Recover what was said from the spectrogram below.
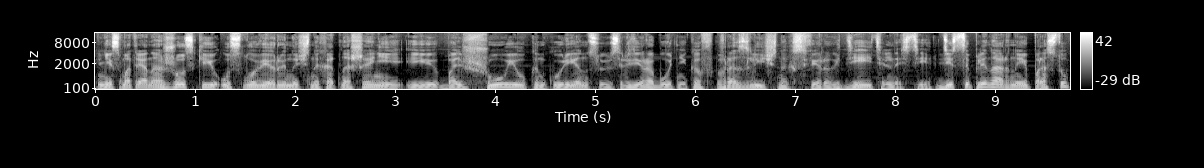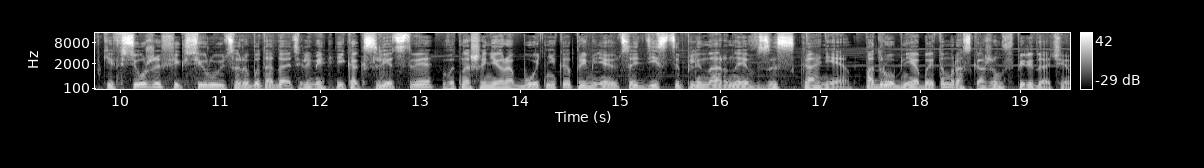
Несмотря на жесткие условия рыночных отношений и большую конкуренцию среди работников в различных сферах деятельности, дисциплинарные проступки все же фиксируются работодателями, и как следствие в отношении работника применяются дисциплинарные взыскания. Подробнее об этом расскажем в передаче.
